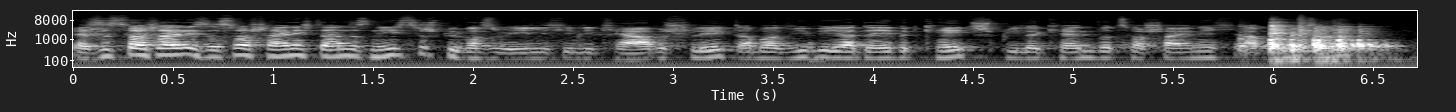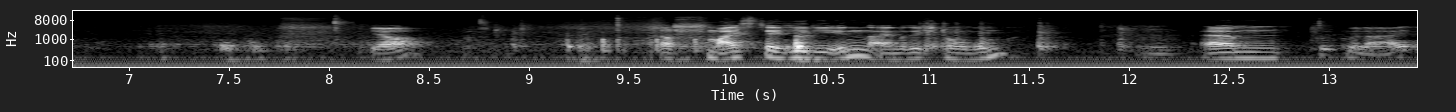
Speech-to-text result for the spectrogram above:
Es ist wahrscheinlich, es ist wahrscheinlich dann das nächste Spiel, was so ähnlich in die Kerbe schlägt, aber wie wir ja David Cage Spiele kennen, wird es wahrscheinlich ab Mitte. Ja. Da schmeißt er hier die Inneneinrichtung rum. Ähm, Tut mir leid.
